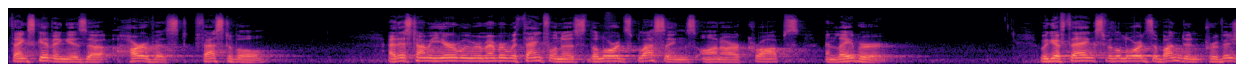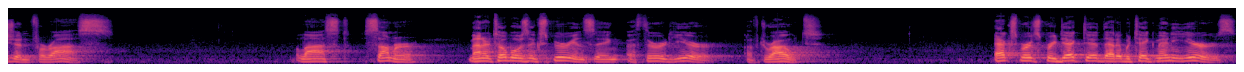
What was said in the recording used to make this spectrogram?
Thanksgiving is a harvest festival. At this time of year, we remember with thankfulness the Lord's blessings on our crops and labor. We give thanks for the Lord's abundant provision for us. Last summer, Manitoba was experiencing a third year of drought. Experts predicted that it would take many years,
